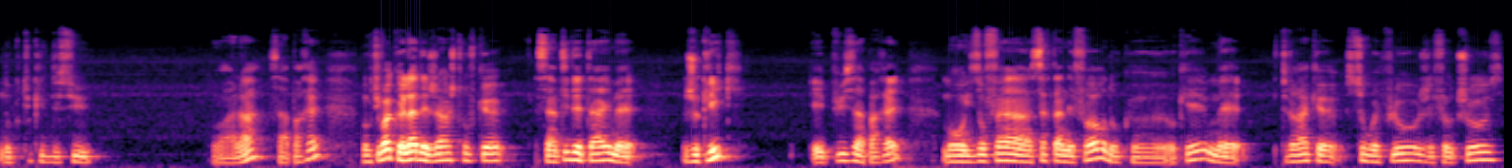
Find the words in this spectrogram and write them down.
donc tu cliques dessus, voilà, ça apparaît. Donc tu vois que là déjà, je trouve que c'est un petit détail, mais je clique et puis ça apparaît. Bon, ils ont fait un certain effort, donc euh, ok, mais tu verras que sur Webflow, j'ai fait autre chose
